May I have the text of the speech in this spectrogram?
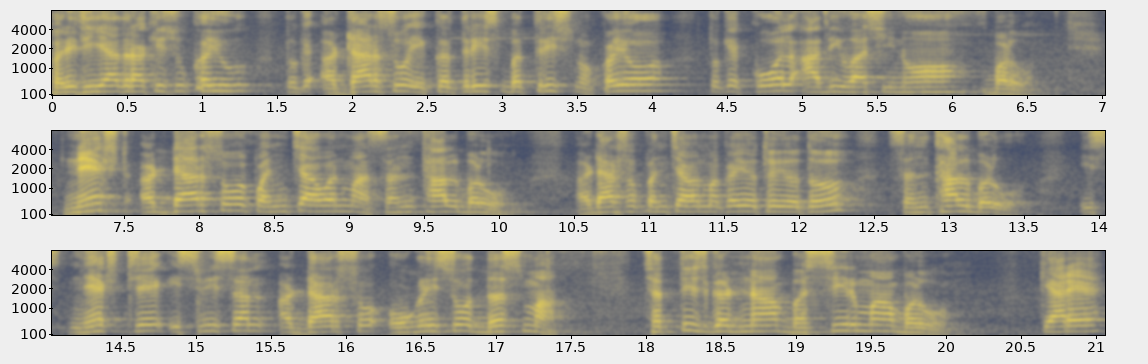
ફરીથી યાદ રાખીશું કયું? તો કે અઢારસો એકત્રીસ બત્રીસનો કયો? તો કે કોલ આદિવાસીનો બળવો. નેક્સ્ટ અઢારસો પંચાવનમાં સંથાલ બળવો. અઢારસો પંચાવનમાં કયો થયો હતો? સંથાલ બળવો. નેક્સ્ટ છે ઈસવીસન અઢારસો ઓગણીસો દસમાં છત્તીસગઢના બસીરમાં બળવો. ક્યારે?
